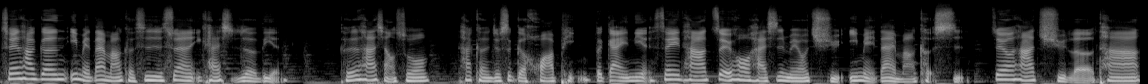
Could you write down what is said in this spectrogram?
所以他跟伊美黛马可仕虽然一开始热恋，可是他想说他可能就是个花瓶的概念，所以他最后还是没有娶伊美黛马可仕，最后他娶了他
